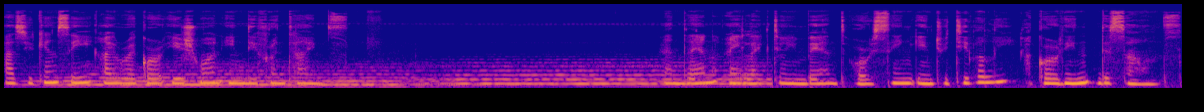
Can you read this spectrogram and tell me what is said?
As you can see, I record each one in different times. Or sing intuitively according the sounds.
